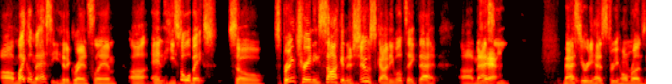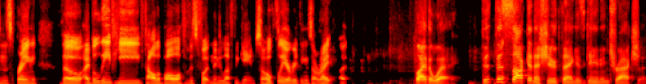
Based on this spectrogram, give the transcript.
Uh, Michael Massey hit a grand slam, uh, and he stole a base. So spring training sock in the shoe, Scotty. We'll take that. Uh, Massey, yeah. Massey already has three home runs in the spring, though I believe he fouled the ball off of his foot and then he left the game. So hopefully everything's all right. But by the way, this, this sock in a shoe thing is gaining traction.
